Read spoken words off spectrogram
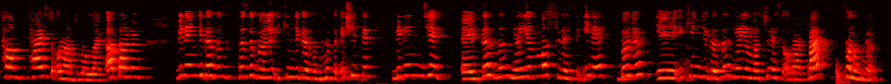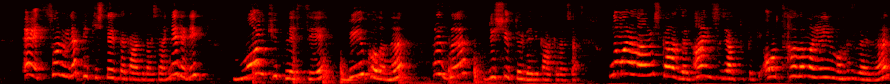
tam ters orantılı olarak adlandırıyoruz. Birinci gazın hızı bölü ikinci gazın hızı eşittir. Birinci e, gazın yayılma süresi ile bölü e, ikinci gazın yayılma süresi olarak ben tanımlıyorum. Evet soruyla pekiştirirsek arkadaşlar ne dedik? Mol kütlesi büyük olanın hızı düşüktür dedik arkadaşlar. Numaralanmış gazların aynı sıcaklıktaki ortalama yayılma hızlarının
